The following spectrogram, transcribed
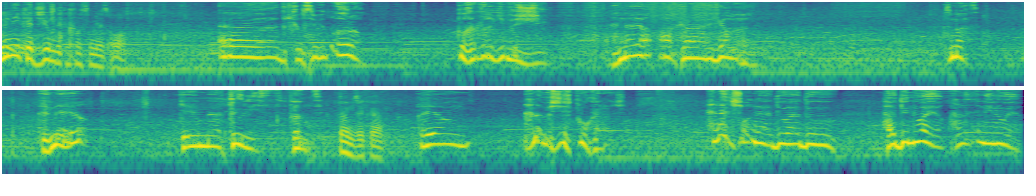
منين كتجيهم ديك 500 أورو؟ آه، ديك 500 أورو. كل خطره كيفاش تجي هنايا هاكا رجال سمعت هنايا كاين touriste فهمت؟ فهمتك آه. هيا حنا ماشي سكوكراج حنا شغل هادو هادو هادو نوايا حنا ثاني نوايا.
